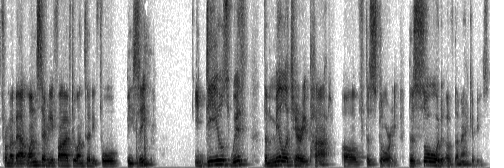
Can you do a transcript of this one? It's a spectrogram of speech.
from about 175 to 134 BC. It deals with the military part of the story, the sword of the Maccabees.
